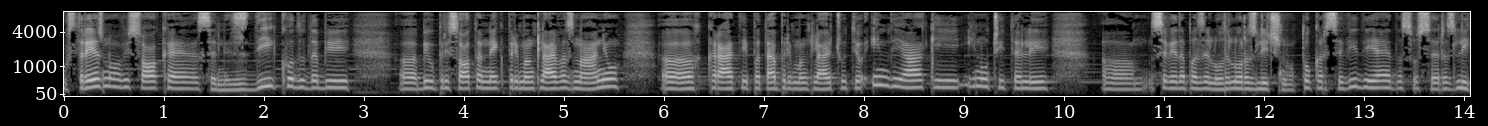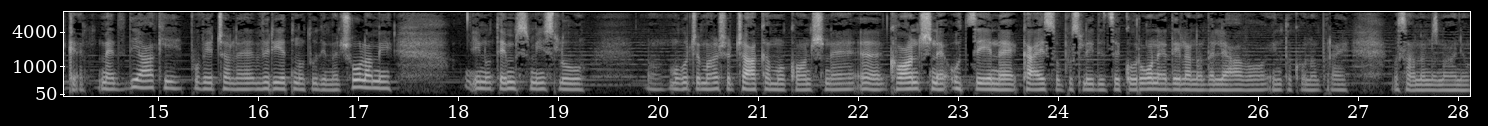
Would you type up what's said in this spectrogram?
ustrezno visoke, se ne zdi, kot da bi uh, bil prisoten nek primankljaj v znanju, uh, hkrati pa ta primankljaj čutijo in dijaki, in učitelji, seveda pa zelo, zelo različno. To, kar se vidi, je, da so se razlike med dijaki povečale, verjetno tudi med šolami in v tem smislu. No, mogoče malo še čakamo končne, eh, končne ocene, kaj so posledice korone, dela nadaljavo in tako naprej v samem znanju.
